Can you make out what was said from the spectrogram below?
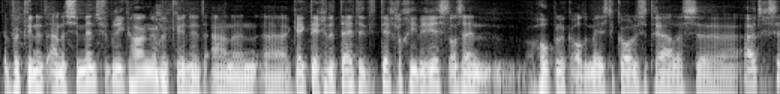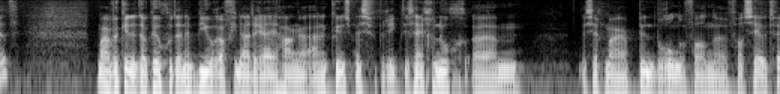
we kunnen het aan een cementfabriek hangen. We kunnen het aan een. Uh, kijk, tegen de tijd dat die technologie er is, dan zijn hopelijk al de meeste kolencentrales uh, uitgezet. Maar we kunnen het ook heel goed aan een bioraffinaderij hangen, aan een kunstmestfabriek. Er zijn genoeg um, zeg maar, puntbronnen van, uh, van CO2.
